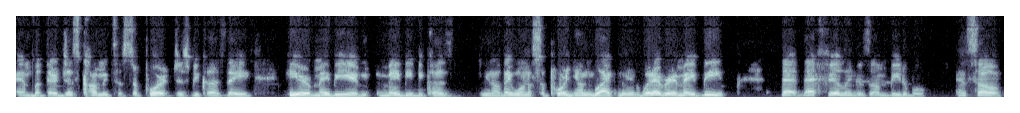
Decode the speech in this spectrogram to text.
and but they're just coming to support just because they hear maybe maybe because you know they want to support young black men, whatever it may be. That that feeling is unbeatable, and so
